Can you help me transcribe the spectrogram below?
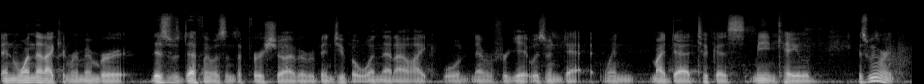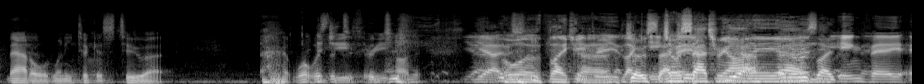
and one that I can remember. This was definitely wasn't the first show I've ever been to, but one that I like will never forget was when dad, when my dad took us, me and Caleb, because we weren't that old when he took us to. Uh, what was the the, G t- three? the G- yeah, Well, like, G3, uh, like Joe Yngwie- Joe Satriani. Satriani, Yeah, and it was like Yngwie and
